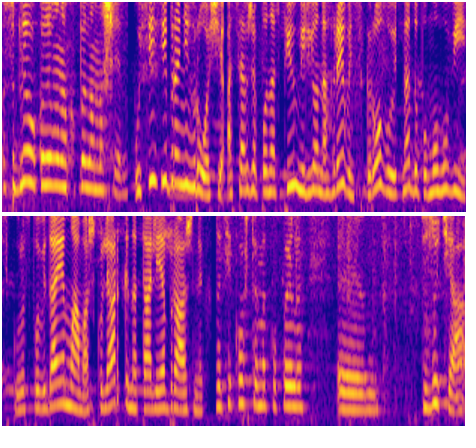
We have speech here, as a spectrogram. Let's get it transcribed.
Особливо, коли вона купила машину. Усі зібрані гроші, а це вже понад півмільйона гривень, скеровують на допомогу війську, розповідає мама школярки Наталія Бражник. За ці кошти ми купили е, взуття,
